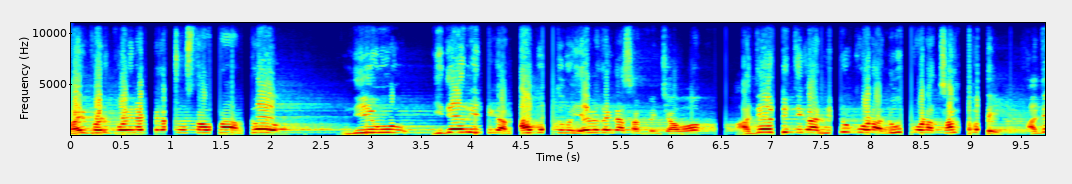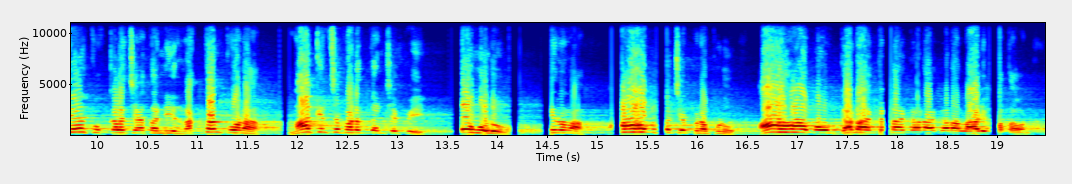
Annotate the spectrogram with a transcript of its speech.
భయపడిపోయినట్టుగా చూస్తా ఉన్నా. నీవు ఇదే రీతిగా నాబోతును ఏ విధంగా చంపించావో అదే రీతిగా నిన్ను కూడా నువ్వు కూడా చంపబడి అదే కుక్కల చేత నీ రక్తం కూడా నాకించబడద్దని చెప్పి దేవుడు ఆహాబుతో చెప్పినప్పుడు ఆహాబు గడ గడ గడ గడ లాడిపోతా ఉన్నాడు.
